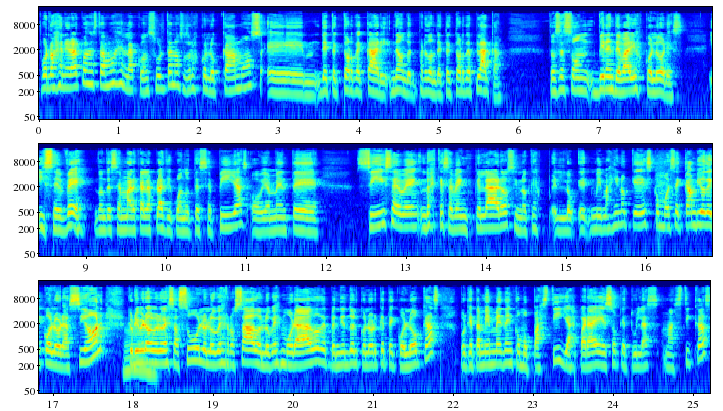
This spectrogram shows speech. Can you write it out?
por lo general cuando estamos en la consulta nosotros colocamos eh, detector de cari, no, de- perdón, detector de placa. Entonces son, vienen de varios colores y se ve donde se marca la placa y cuando te cepillas, obviamente sí se ven, no es que se ven claros, sino que es lo, eh, me imagino que es como ese cambio de coloración, que primero lo ves azul o lo ves rosado, o lo ves morado, dependiendo del color que te colocas, porque también venden como pastillas para eso, que tú las masticas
